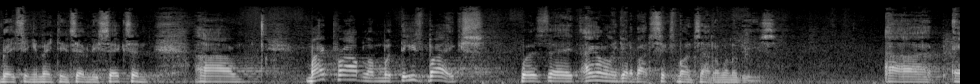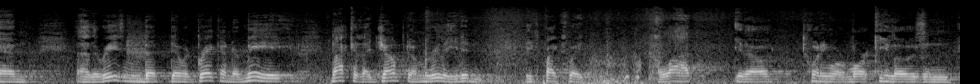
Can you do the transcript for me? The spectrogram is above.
racing in 1976, and um, my problem with these bikes was that I only get about six months out of one of these. Uh, and uh, the reason that they would break under me, not because I jumped them, really, didn't. These bikes weighed a lot, you know, 20 or more kilos, and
